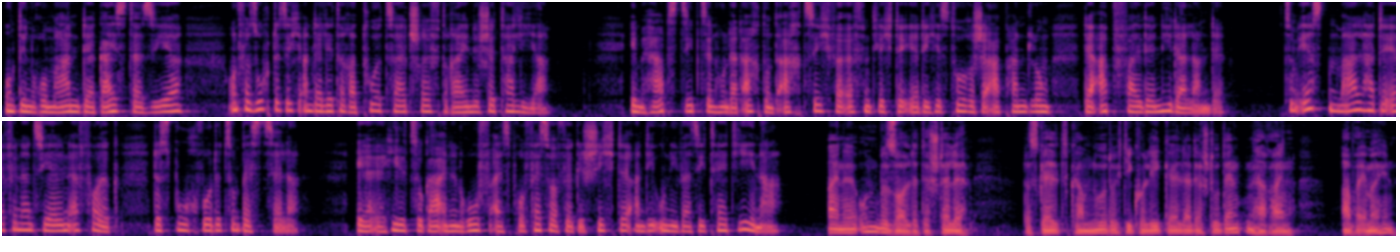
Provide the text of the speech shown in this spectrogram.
und den Roman Der Geisterseher und versuchte sich an der Literaturzeitschrift Rheinische Thalia. Im Herbst 1788 veröffentlichte er die historische Abhandlung Der Abfall der Niederlande. Zum ersten Mal hatte er finanziellen Erfolg. Das Buch wurde zum Bestseller. Er erhielt sogar einen Ruf als Professor für Geschichte an die Universität Jena. Eine unbesoldete Stelle. Das Geld kam nur durch die Kolleggelder der Studenten herein, aber immerhin.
